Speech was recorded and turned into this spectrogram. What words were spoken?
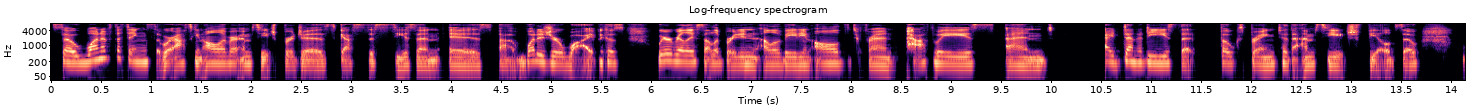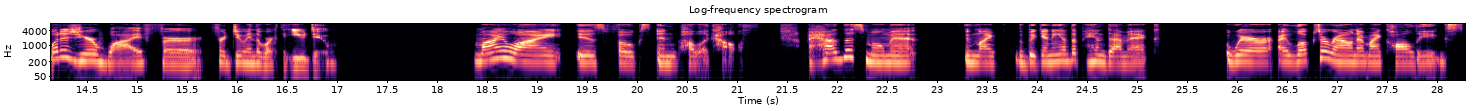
So, one of the things that we're asking all of our MCH Bridges guests this season is uh, what is your why? Because we're really celebrating and elevating all the different pathways and identities that folks bring to the MCH field. So, what is your why for for doing the work that you do? My why is folks in public health. I had this moment in like the beginning of the pandemic where I looked around at my colleagues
